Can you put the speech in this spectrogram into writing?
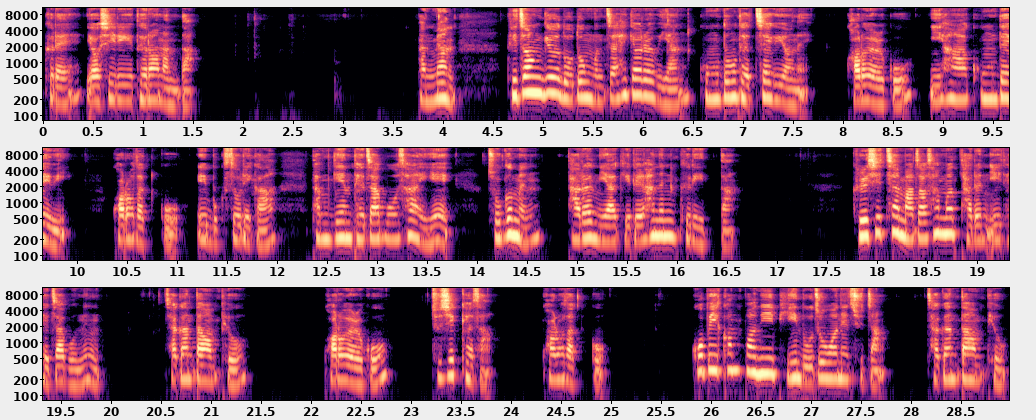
그래 여실히 드러난다. 반면 비정규 노동 문제 해결을 위한 공동대책위원회 괄호 열고 이하 공대위 괄호 닫고의 목소리가 담긴 대자보 사이에 조금은 다른 이야기를 하는 글이 있다. 글씨체마저 사뭇 다른 이 대자보는 자간 따옴표 괄호 열고 주식회사 괄호 닫고 코비 컴퍼니 비노조원의 주장 작은 따옴표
